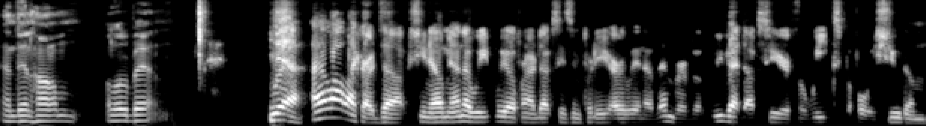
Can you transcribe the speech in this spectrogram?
and then hunt them a little bit. Yeah, a lot like our ducks. You know, I mean, I know we, we open our duck season pretty early in November, but we've got ducks here for weeks before we shoot them.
